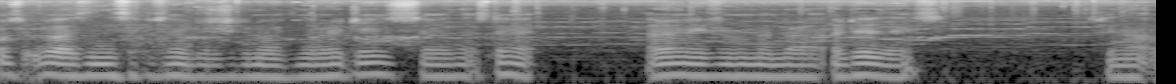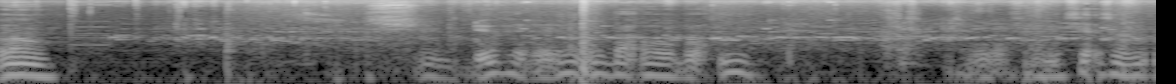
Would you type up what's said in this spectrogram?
What's up guys, in this episode we're just going to open the Regis, so let's do it. I don't even remember how to do this. It's been that long. Should do it a little battle button. On.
